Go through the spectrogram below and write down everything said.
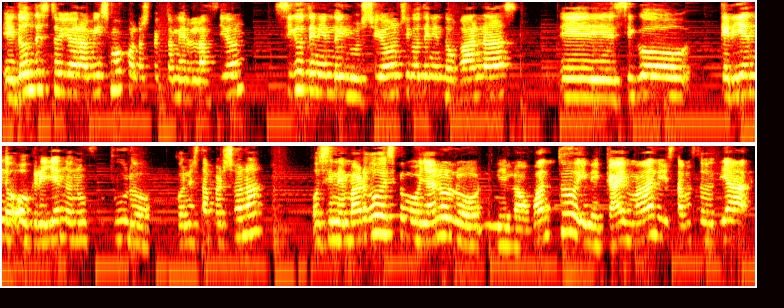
eh, dónde estoy yo ahora mismo con respecto a mi relación. Sigo teniendo ilusión, sigo teniendo ganas, eh, sigo queriendo o creyendo en un futuro con esta persona o sin embargo es como ya no lo, ni lo aguanto y me cae mal y estamos todo el día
